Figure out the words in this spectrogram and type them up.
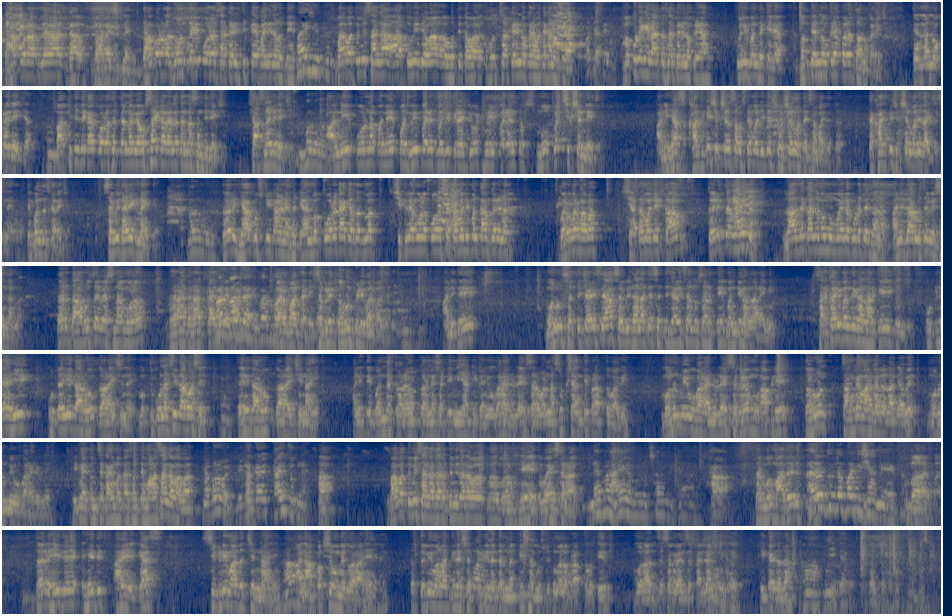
दहा पोरं आपल्या गाव भागात शिकले. दहा पोराला दोन तरी पोरं सरकारी काय पाहिजे नव्हते पाहिजे बाबा तुम्ही सांगा आ, तुम्ही जेव्हा होते तेव्हा सरकारी नोकऱ्या होत्या का नोकऱ्या? होते. मग कुठे गेला आता सरकारी नोकऱ्या? कुणी बंद केल्या? मग त्या नोकऱ्या परत चालू करायच्या. त्यांना नोकऱ्या द्यायच्या. बाकीचे जे काय पोरं असतात त्यांना व्यवसाय करायला त्यांना संधी द्यायची. शासनाने द्यायची. बरोबर. आणि पूर्णपणे पदवीपर्यंत म्हणजे ग्रॅज्युएट होईपर्यंत मोफत शिक्षण द्यायचं. आणि ह्या खाजगी शिक्षण संस्थेमध्ये जे शोषण होत आहे समाजाचं त्या खाजगी शिक्षणमध्ये जायचंच नाही. ते बंदच करायचे संविधानिक नाही त्या. तर ह्या गोष्टी टाळण्यासाठी आणि मग पोरं काय करतात? मग शिकल्यामुळं पोरं शेतामध्ये पण काम करेनात बरोबर बाबा? शेतामध्ये काम करीत तर नाहीतच लाज काज मग मुंबईला कुठेतरी जाणार आणि दारूचं व्यसन लागणार. तर दारूचं व्यसनामुळं घराघरात काय. झाली. बरबाद झाली. सगळी तरुण पिढी बरबाद झाली. आणि ते म्हणून सत्तेचाळीस या संविधानाच्या सत्तेचाळीसनुसार ते बंदी घालणार आहे मी. सरकारी बंदी घालणार की कुठल्याही कुठेही दारू गाळायची नाही. मग ती कोणाची दारू असेल त्याने दारू गाळायची नाही. आणि ते बंद कर- करण्यासाठी मी या ठिकाणी उभा राहिलेलो आहे. सर्वांना सुख शांती प्राप्त व्हावी. म्हणून मी उभा राहिलेलो आहे. सगळे आपले तरुण चांगल्या मार्गाला लागावेत म्हणून मी उभा राहिलेलो आहे. ठीक आहे तुमचं काय मत असेल ते मला सांगा बाबा. बरोबर काय काही चूक नाही. हा. बाबा तुम्ही सांगा जरा तुम्ही जरा अ, हे आहेत, वयस्कर आहात. नाही पण आहे म्हणून. हा. तर मग माझं तुमच्या पाठीशी आम्ही आहे. बर बर. तर हे जे हे जे आहे गॅस शिगडी माझं चिन्ह आहे हा. आणि अपक्ष उमेदवार आहे. तर तुम्ही मला दिल्या शक्ती दिलं तर नक्कीच ह्या गोष्टी तुम्हाला प्राप्त होतील. मुलांचं सगळ्यांचं कल्याण होऊन जाईल. ठीक आहे दादा? हा. ठीक आहे चलतो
